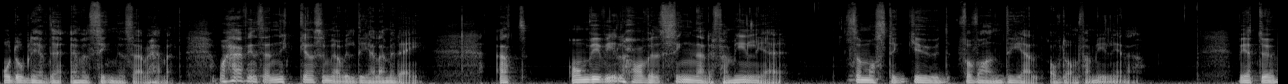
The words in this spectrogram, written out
och då blev det en välsignelse över hemmet. Och här finns en nyckel som jag vill dela med dig. Att om vi vill ha välsignade familjer så måste Gud få vara en del av de familjerna. Vet du,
